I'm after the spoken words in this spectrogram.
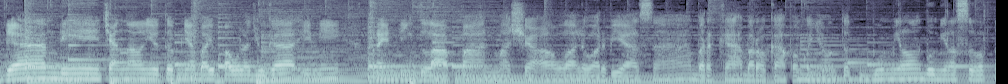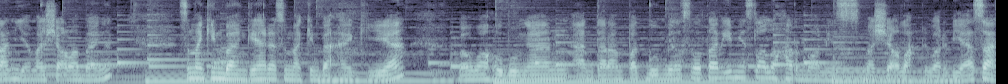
Dan di channel YouTube-nya Bayu Paula juga ini trending 8 Masya Allah luar biasa. Berkah barokah pokoknya untuk Bumil Bumil Sultan ya Masya Allah banget. Semakin bangga dan semakin bahagia bahwa hubungan antara empat Bumil Sultan ini selalu harmonis. Masya Allah luar biasa.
